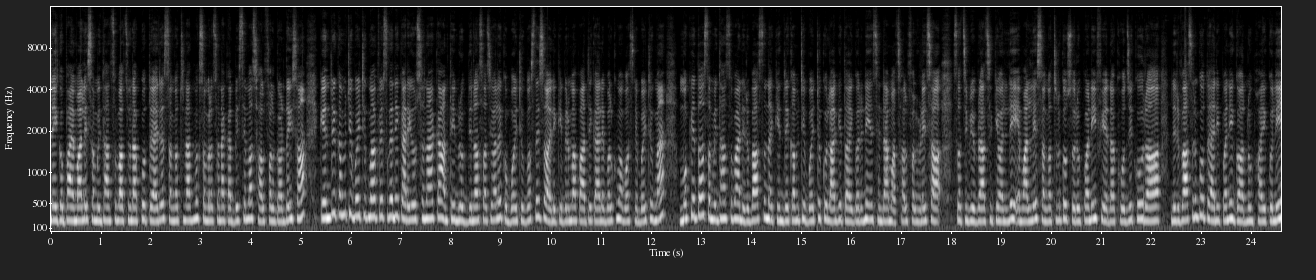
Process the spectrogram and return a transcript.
नेकपा एमाले संविधान सभा चुनावको तयारी र संगठनात्मक संरचनाका विषयमा छलफल गर्दैछ। केन्द्रीय कमिटी बैठकमा पेश गर्ने कार्ययोजनाका अन्तिम रूप दिन सचिवालयको बैठक बस्दैछ। अहिले बेरमा पार्टी कार्य बल्कुमा बस्ने बैठकमा मुख्यत संविधान सभा निर्वाचन र केन्द्रीय कमिटी बैठकको लागि तय गरिने एजेन्डामा छलफल हुनेछ। सचिव युवराज केवलीले एमाले संगठनको स्वरूप पनि फेर्न खोजेको र निर्वाचनको तयारी पनि गर्नु भएकोले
